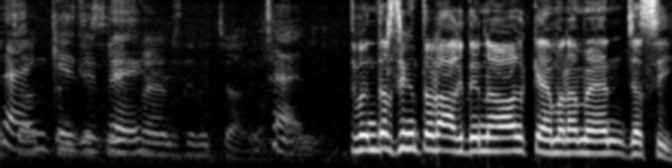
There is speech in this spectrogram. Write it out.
ਥੈਂਕ ਯੂ ਜੀ ਥੈਂਕ ਦਵਿੰਦਰ ਸਿੰਘ ਤੜਾਕ ਦੇ ਨਾਲ ਕੈਮਰਾਮੈਨ ਜੱਸੀ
